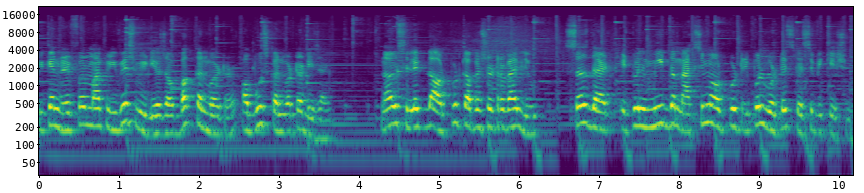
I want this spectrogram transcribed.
you can refer my previous videos of buck converter or boost converter design. Now we select the output capacitor value such that it will meet the maximum output ripple voltage specification.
